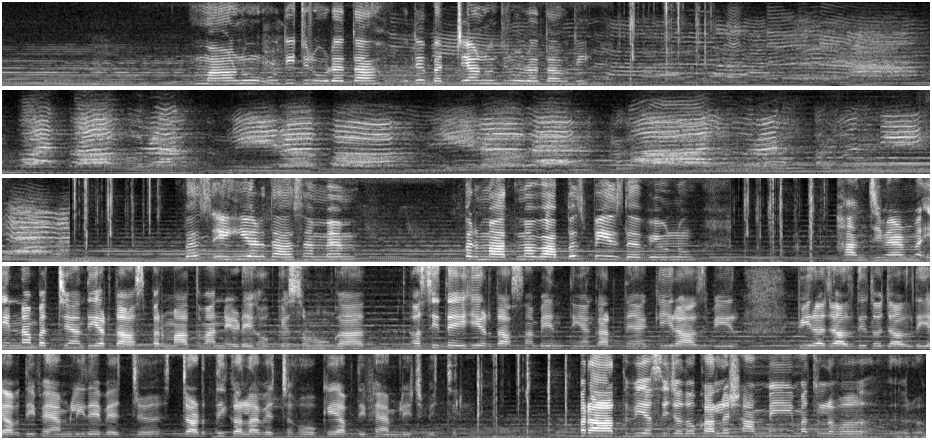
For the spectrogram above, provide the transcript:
ਮਾਂ ਨੂੰ ਉਹਦੀ ਜ਼ਰੂਰਤ ਆ, ਉਹਦੇ ਬੱਚਿਆਂ ਨੂੰ ਜ਼ਰੂਰਤ ਆ ਉਹਦੀ। ਬਸ ਇਹੀ ਅਰਦਾਸ ਆ ਮੈਮ, ਪਰਮਾਤਮਾ ਵਾਪਸ ਭੇਜ ਦੇਵੇ ਉਹਨੂੰ। ਹਾਂਜੀ ਮੈਮ, ਇਹਨਾਂ ਬੱਚਿਆਂ ਦੀ ਅਰਦਾਸ ਪਰਮਾਤਮਾ ਨੇੜੇ ਹੋ ਕੇ ਸੁਣੂਗਾ। ਅਸੀਂ ਤੇ ਇਹੀ ਅਰਦਾਸਾਂ ਬੇਨਤੀਆਂ ਕਰਦੇ ਹਾਂ ਕਿ ਰਾਜਵੀਰ ਵੀਰਾ ਜਲਦੀ ਤੋਂ ਜਲਦੀ ਆਪਦੀ ਫੈਮਿਲੀ ਦੇ ਵਿੱਚ, ਚੜ੍ਹਦੀ ਕਲਾ ਵਿੱਚ ਹੋ ਕੇ ਆਪਦੀ ਫੈਮਿਲੀ 'ਚ ਵਿਚਰੇ। ਰਾਤ ਵੀ ਅਸੀਂ ਜਦੋਂ ਕੱਲ ਸ਼ਾਮੀ ਮਤਲਬ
